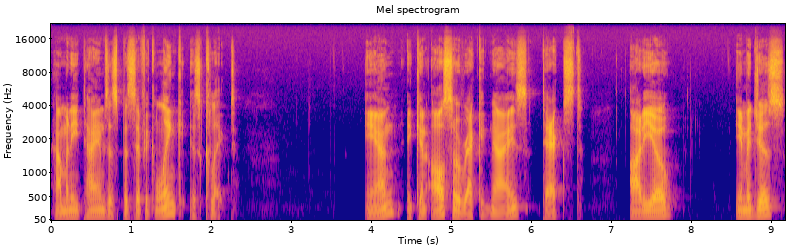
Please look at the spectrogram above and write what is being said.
how many times a specific link is clicked. And it can also recognize text, audio, images,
